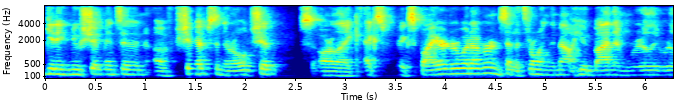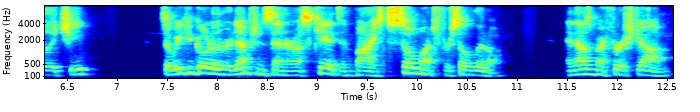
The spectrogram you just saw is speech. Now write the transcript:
getting new shipments in of chips and their old chip are like ex- expired or whatever, instead of throwing them out, he would buy them really, really cheap. So we could go to the redemption center, us kids, and buy so much for so little. And that was my first job.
